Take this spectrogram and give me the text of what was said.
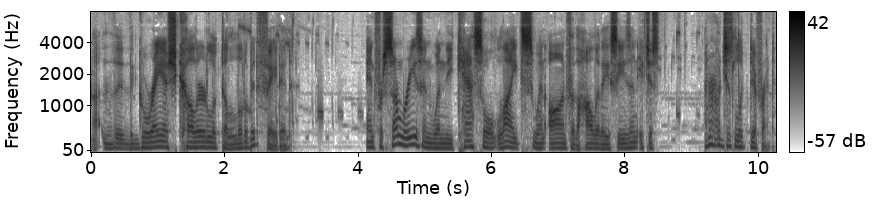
Uh, the the grayish color looked a little bit faded. And for some reason, when the castle lights went on for the holiday season, it just, I don't know, it just looked different.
